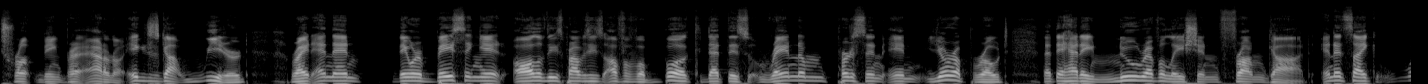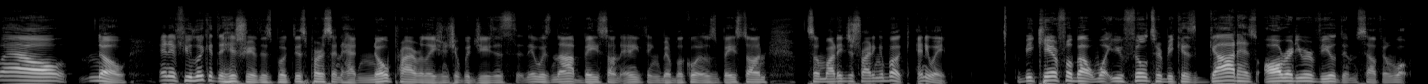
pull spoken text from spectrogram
Trump being I don't know. It just got weird, right? And then they were basing it all of these prophecies off of a book that this random person in Europe wrote that they had a new revelation from God. And it's like, well, no. And if you look at the history of this book, this person had no prior relationship with Jesus. It was not based on anything biblical. It was based on somebody just writing a book. Anyway, be careful about what you filter because God has already revealed himself and what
